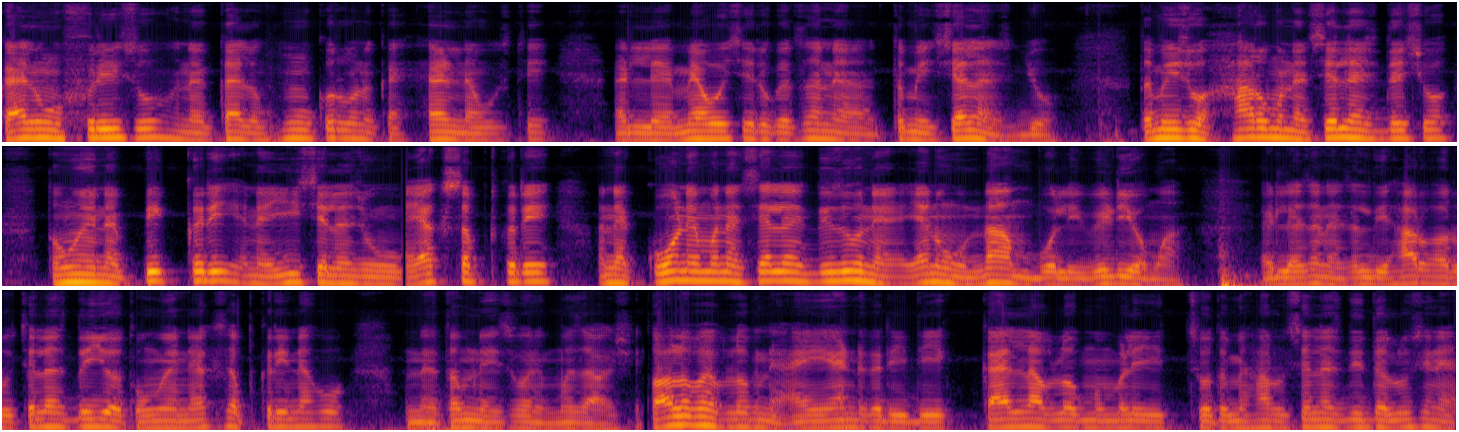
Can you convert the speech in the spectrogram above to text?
કાલે હું ફ્રી છું અને કાલે હું કરું ને કાંઈ હેલ ના ઉઠતી એટલે મેં વિચાર્યું કે છે ને તમે ચેલેન્જ જો તમે જો સારું મને ચેલેન્જ દેશો, તો હું એને પિક કરી અને એ ચેલેન્જ હું એક્સેપ્ટ કરી અને કોને મને ચેલેન્જ દીધું ને એનું નામ બોલી વિડીયોમાં એટલે છે ને જલ્દી સારું સારું ચેલેન્જ દઈએ તો હું એને એક્સેપ્ટ કરી નાખું અને તમને જોવાની મજા આવશે. હાલો ભાઈ બ્લોગને આ એન્ડ કરી દઈએ. કાલના બ્લોગમાં મળી, જો તમે સારું ચેલેન્જ દીધેલું છે ને,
